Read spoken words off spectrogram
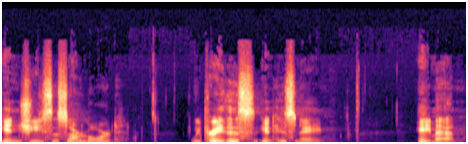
in Jesus our Lord. We pray this in his name. Amen.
